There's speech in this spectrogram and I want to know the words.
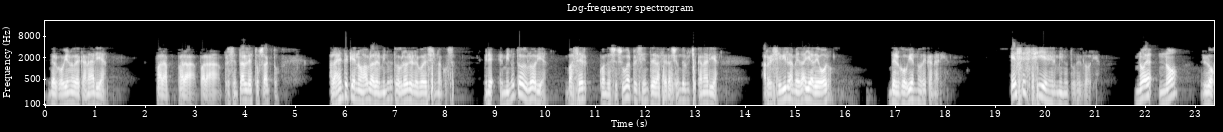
del gobierno de Canarias para, presentarle estos actos. A la gente que nos habla del minuto de gloria le voy a decir una cosa. Mire, el minuto de gloria va a ser cuando se suba el presidente de la Federación de Lucha Canaria a recibir la medalla de oro del gobierno de Canarias. Ese sí es el minuto de gloria. No, no los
